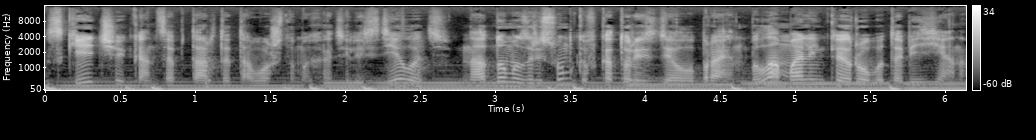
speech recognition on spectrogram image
Скетчи, концепт-арты того, что мы хотели сделать. На одном из рисунков, который сделал Брайан, была маленькая робот-обезьяна.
